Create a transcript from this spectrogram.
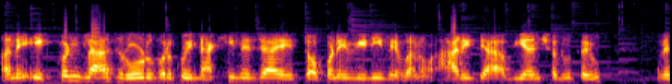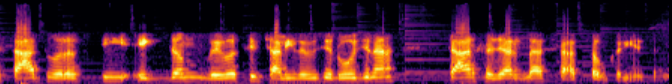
અને એક પણ ગ્લાસ રોડ ઉપર કોઈ નાખીને જાય તો પણ એ વીણી લેવાનો. આ રીતે આ અભિયાન શરૂ થયું. અને સાત વર્ષથી એકદમ વ્યવસ્થિત ચાલી રહ્યું છે. રોજના ચાર હજાર ગ્લાસ છાશ સૌ કરીએ છીએ.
